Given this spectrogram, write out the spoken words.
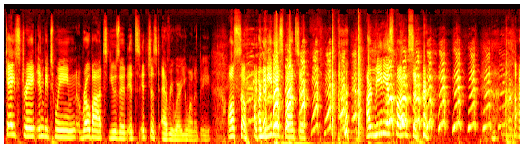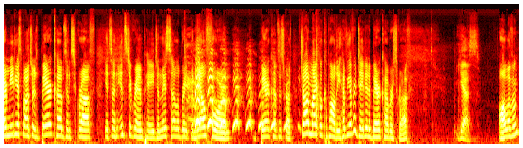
Gay, straight, in between, robots use it. It's it's just everywhere you want to be. Also, our media sponsor, our media sponsor. Our media sponsor is Bear Cubs and Scruff. It's an Instagram page, and they celebrate the male form, Bear Cubs and Scruff. John Michael Capaldi, have you ever dated a bear cub or scruff? Yes. All of them?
